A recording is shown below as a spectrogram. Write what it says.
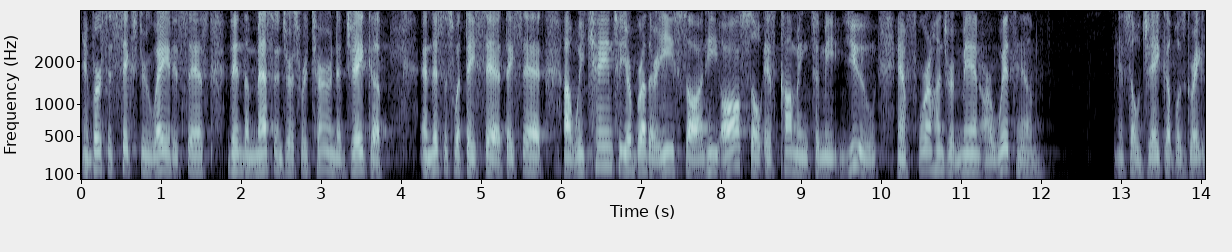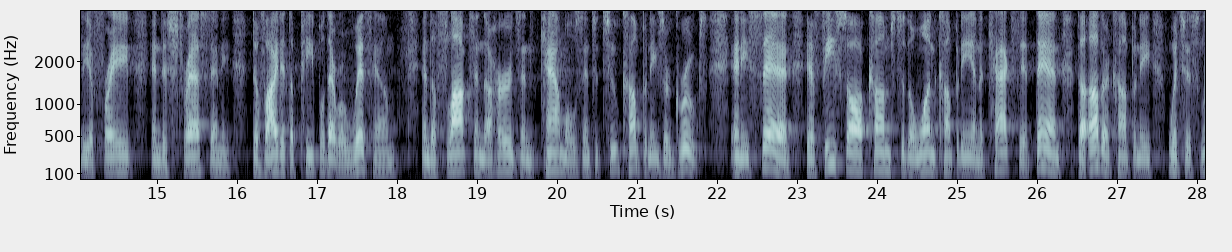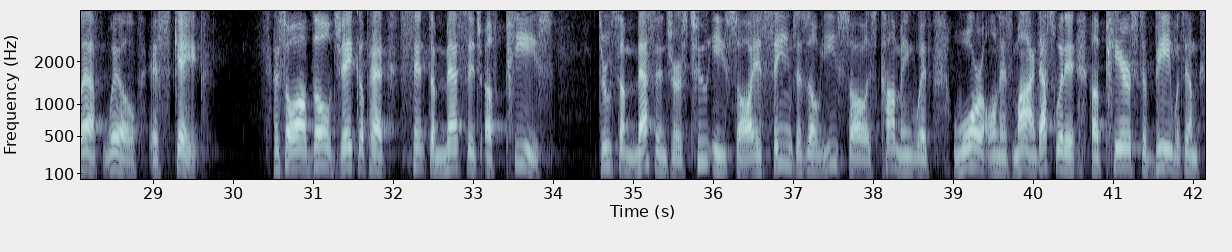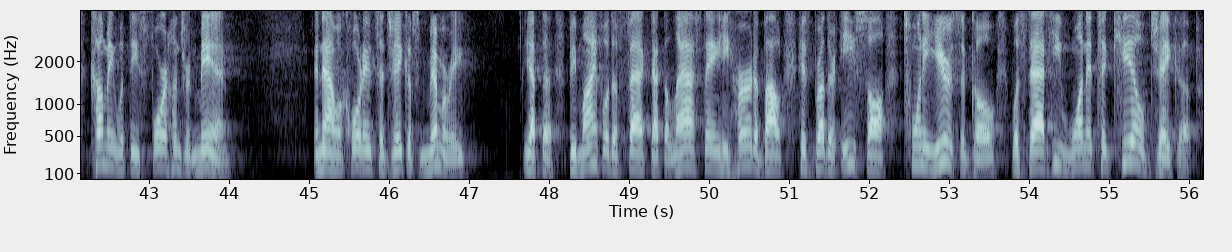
In verses 6 through 8, it says, Then the messengers returned to Jacob, and this is what they said. They said, uh, We came to your brother Esau, and he also is coming to meet you, and 400 men are with him. And so Jacob was greatly afraid and distressed, and he divided the people that were with him and the flocks and the herds and camels into two companies or groups. And he said, If Esau comes to the one company and attacks it, then the other company which is left will escape. And so, although Jacob had sent a message of peace through some messengers to Esau, it seems as though Esau is coming with war on his mind. That's what it appears to be with him coming with these 400 men. And now, according to Jacob's memory, you have to be mindful of the fact that the last thing he heard about his brother Esau 20 years ago was that he wanted to kill Jacob.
